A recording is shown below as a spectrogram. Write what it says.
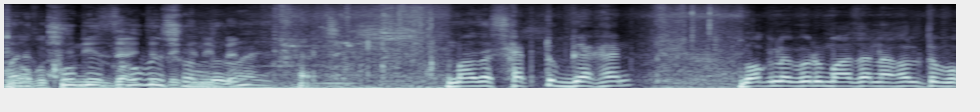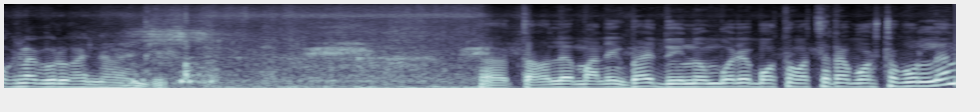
মানে খুবই খুবই সুন্দর ভাই। আচ্ছা। মাজা ষাটটুক দেখেন বকনা গরু মাজা না হলে তো বকনা গরু হয় না ভাই। তাহলে মানিক ভাই দুই নম্বরে বর্তমান বাচ্চাটা বয়সটা বললেন?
